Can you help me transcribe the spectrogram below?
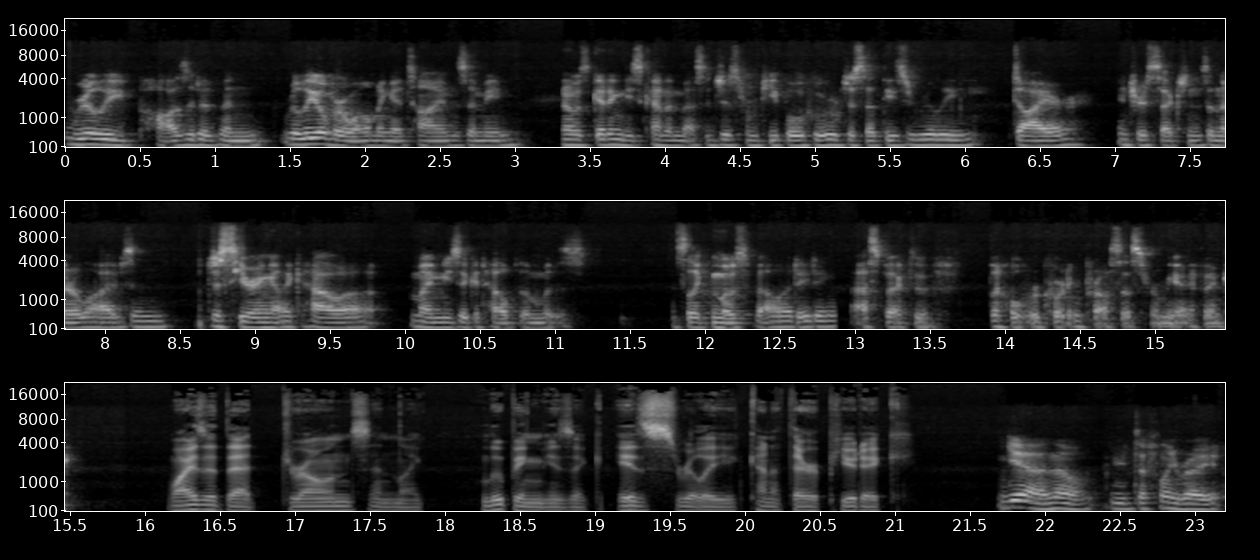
really positive and really overwhelming at times. I mean, I was getting these kind of messages from people who were just at these really dire intersections in their lives, and just hearing like how uh, my music had helped them was it's like the most validating aspect of the whole recording process for me. I think. Why is it that drones and like looping music is really kind of therapeutic yeah, no, you're definitely right.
